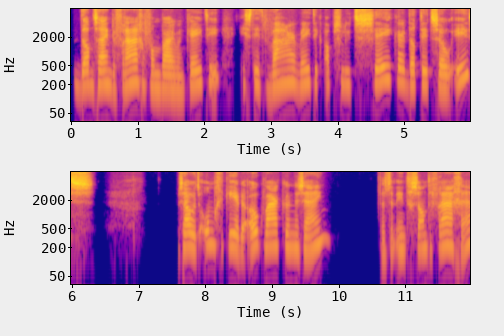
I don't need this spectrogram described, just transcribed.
dan zijn de vragen van Byron Katie: is dit waar? Weet ik absoluut zeker dat dit zo is? Zou het omgekeerde ook waar kunnen zijn? Dat is een interessante vraag, hè?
